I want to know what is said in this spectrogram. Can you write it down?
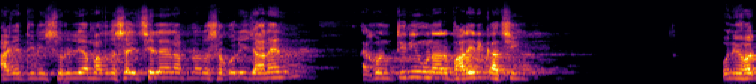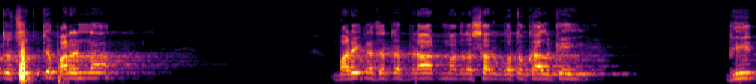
আগে তিনি সুরুলিয়া মাদ্রাসায় ছিলেন, আপনারা সকলেই জানেন। এখন তিনি ওনার বাড়ির কাছেই উনি হয়তো ছুটতে পারেন না। বাড়ির কাছে একটা বিরাট মাদ্রাসার গতকালকেই ভিত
